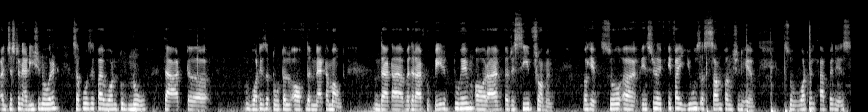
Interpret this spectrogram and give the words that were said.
uh, just an addition over it. Suppose if I want to know that uh, what is the total of the net amount that I whether I have to pay to him or I have received from him okay? So uh, instead of if I use a sum function here so what will happen is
